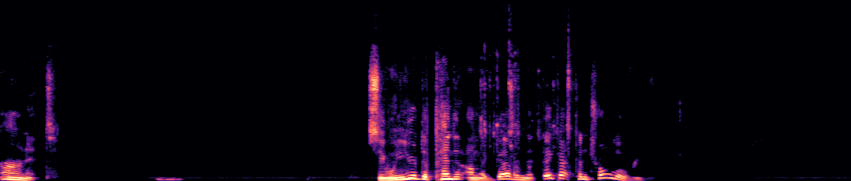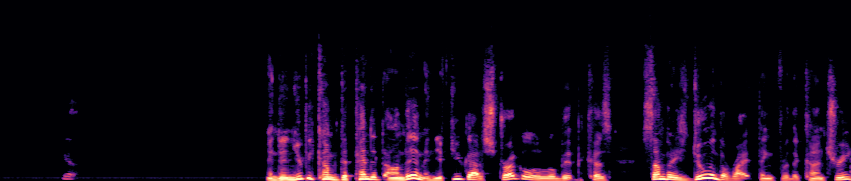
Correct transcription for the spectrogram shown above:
earn it. See when you're dependent on the government they got control over you. Yeah. and then you become dependent on them. And if you got to struggle a little bit because somebody's doing the right thing for the country.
